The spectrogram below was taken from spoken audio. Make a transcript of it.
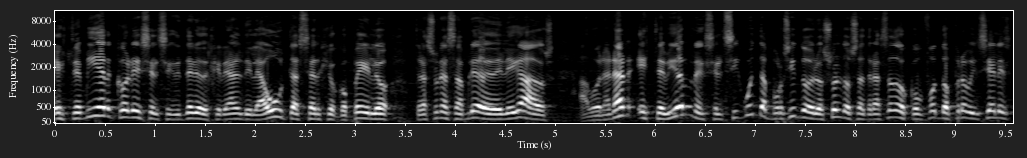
este miércoles el secretario general de la UTA, Sergio Copelo, tras una asamblea de delegados. Abonarán este viernes el 50% de los sueldos atrasados con fondos provinciales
